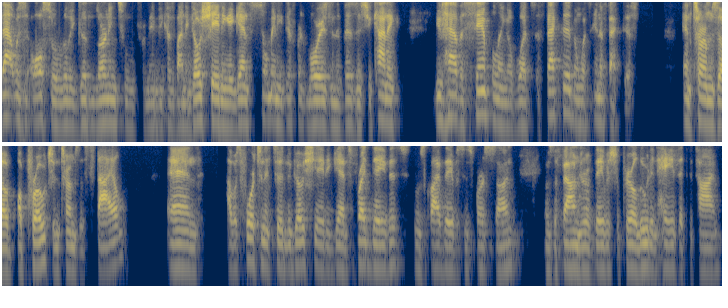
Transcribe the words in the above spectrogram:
that was also a really good learning tool for me because by negotiating against so many different lawyers in the business, you kind of you have a sampling of what's effective and what's ineffective in terms of approach, in terms of style. And I was fortunate to negotiate against Fred Davis, who was Clive Davis's first son, who was the founder of Davis Shapiro, Lewit Hayes at the time,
